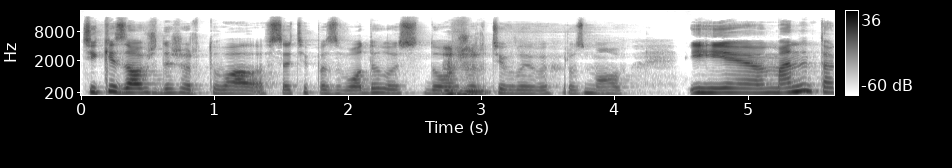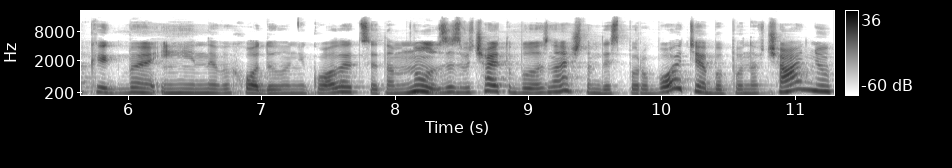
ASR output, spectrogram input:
тільки завжди жартувала, все типу, зводилось до uh-huh. жартівливих розмов. І в мене так якби і не виходило ніколи. Це там, ну, зазвичай то було, знаєш, там десь по роботі або по навчанню.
